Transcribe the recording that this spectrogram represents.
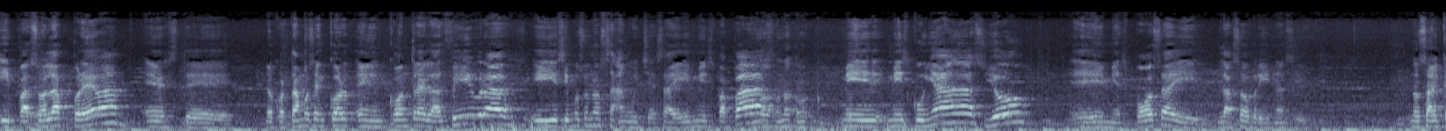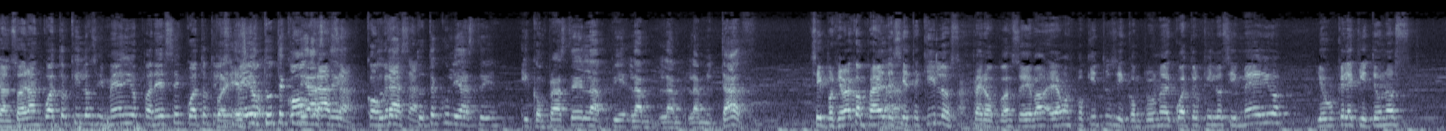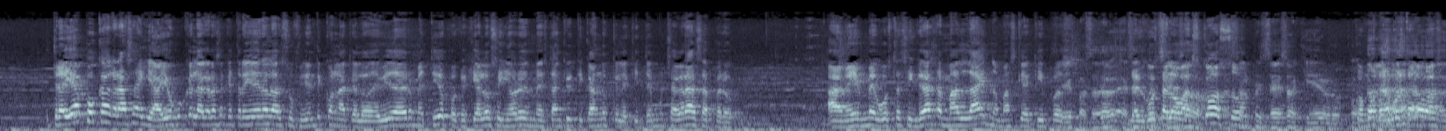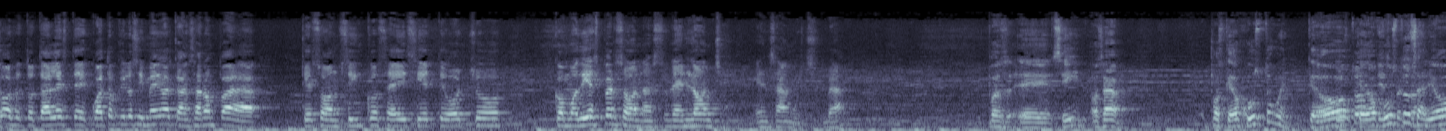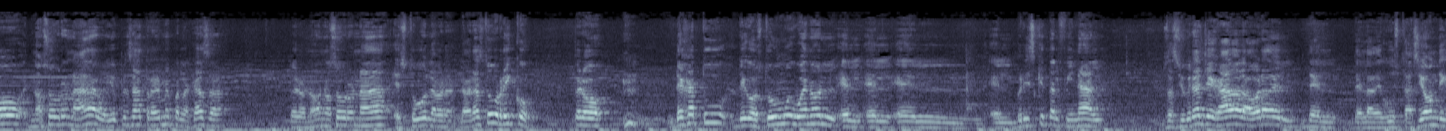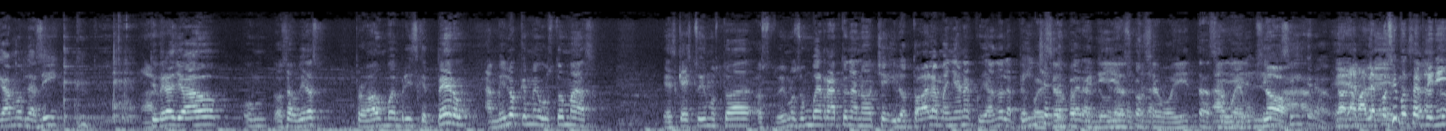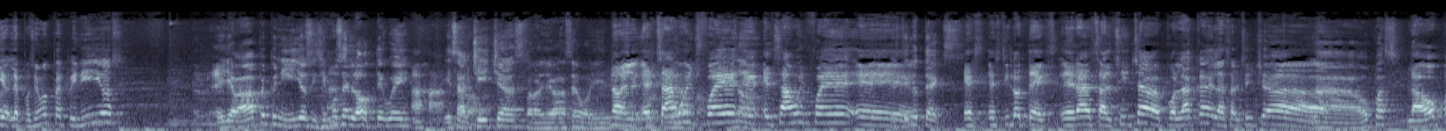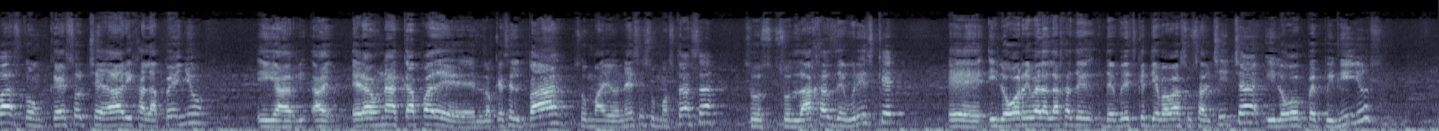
Y pasó la prueba. Este, lo cortamos en, cor- en contra de las fibras y hicimos unos sándwiches ahí. Mis papás, Uno- uno- mi- mis cuñadas, yo, eh, mi esposa y las sobrinas. Y nos alcanzó, eran 4 kilos y medio, parece, 4 kilos Pues y medio tú te con grasa, con tú te- grasa. tú te culiaste y compraste la, la, la, la mitad. Sí, porque iba a comprar el de Ajá. 7 kilos, Ajá. pero pues éramos poquitos y compré uno de 4 kilos y medio. Yo creo que le quité unos... Traía poca grasa ya, yo creo que la grasa que traía era la suficiente con la que lo debí de haber metido, porque aquí a los señores me están criticando que le quité mucha grasa, pero a mí me gusta sin grasa, más light, nomás que aquí pues, Sí, pues, es el- es les el gusta lo princeso- vascoso. Es el aquí grupo. Como les gusta lo vascoso, total, este, 4 kilos y medio alcanzaron para, que son 5, 6, 7, 8, como 10 personas en lonche, en sándwich, ¿verdad? pues eh, sí, o sea, pues quedó justo, güey. Quedó, Quedó justo, quedó salió, no sobró nada, güey. Yo pensaba traerme para la casa, pero no, no sobró nada. Estuvo, la verdad, la verdad estuvo rico. Pero deja tú, digo, estuvo muy bueno el, el, el, el- el brisket al final. O sea, si hubieras llegado a la hora del, del- de la degustación, digámosle así, Ah. te hubieras llevado, un, o sea, hubieras probado un buen brisket. Pero a mí lo que me gustó más es que ahí estuvimos, toda, estuvimos un buen rato en la noche y lo toda la mañana cuidando la Te pinche temperatura. pepinillos con cebollitas. Ah, huevo, sí, no, sí, Ah. No, nada más le pusimos pepinillos. Le pusimos pepinillos. Eh, llevaba pepinillos, hicimos elote, güey, Ajá. y salchichas. Pero lleva cebollita. No, el, el sándwich fue. No. eh, El sándwich fue. eh, Estilo Tex. es- estilo Tex. Era salchicha polaca de la salchicha. La opas. la opas con queso cheddar y jalapeño y arri- a- era una capa de lo que es el pan, su mayonesa y su mostaza, sus, sus lajas de brisket eh, y luego arriba de las lajas de, de brisket llevaba su salchicha y luego pepinillos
